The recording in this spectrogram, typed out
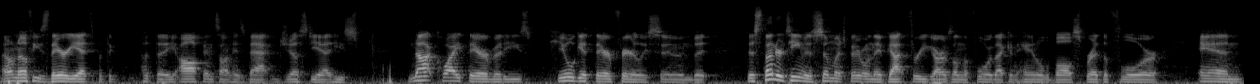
I don't know if he's there yet to put the put the offense on his back just yet. He's not quite there, but he's he'll get there fairly soon. But this Thunder team is so much better when they've got three guards on the floor that can handle the ball, spread the floor. And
